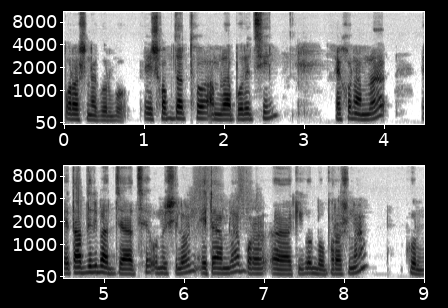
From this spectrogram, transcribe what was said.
পড়াশোনা করব। এই শব্দার্থ আমরা পড়েছি। এখন আমরা এই তাদরিবাদ যা আছে অনুশীলন এটা আমরা পড়া আহ, কি করব? পড়াশোনা করব।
